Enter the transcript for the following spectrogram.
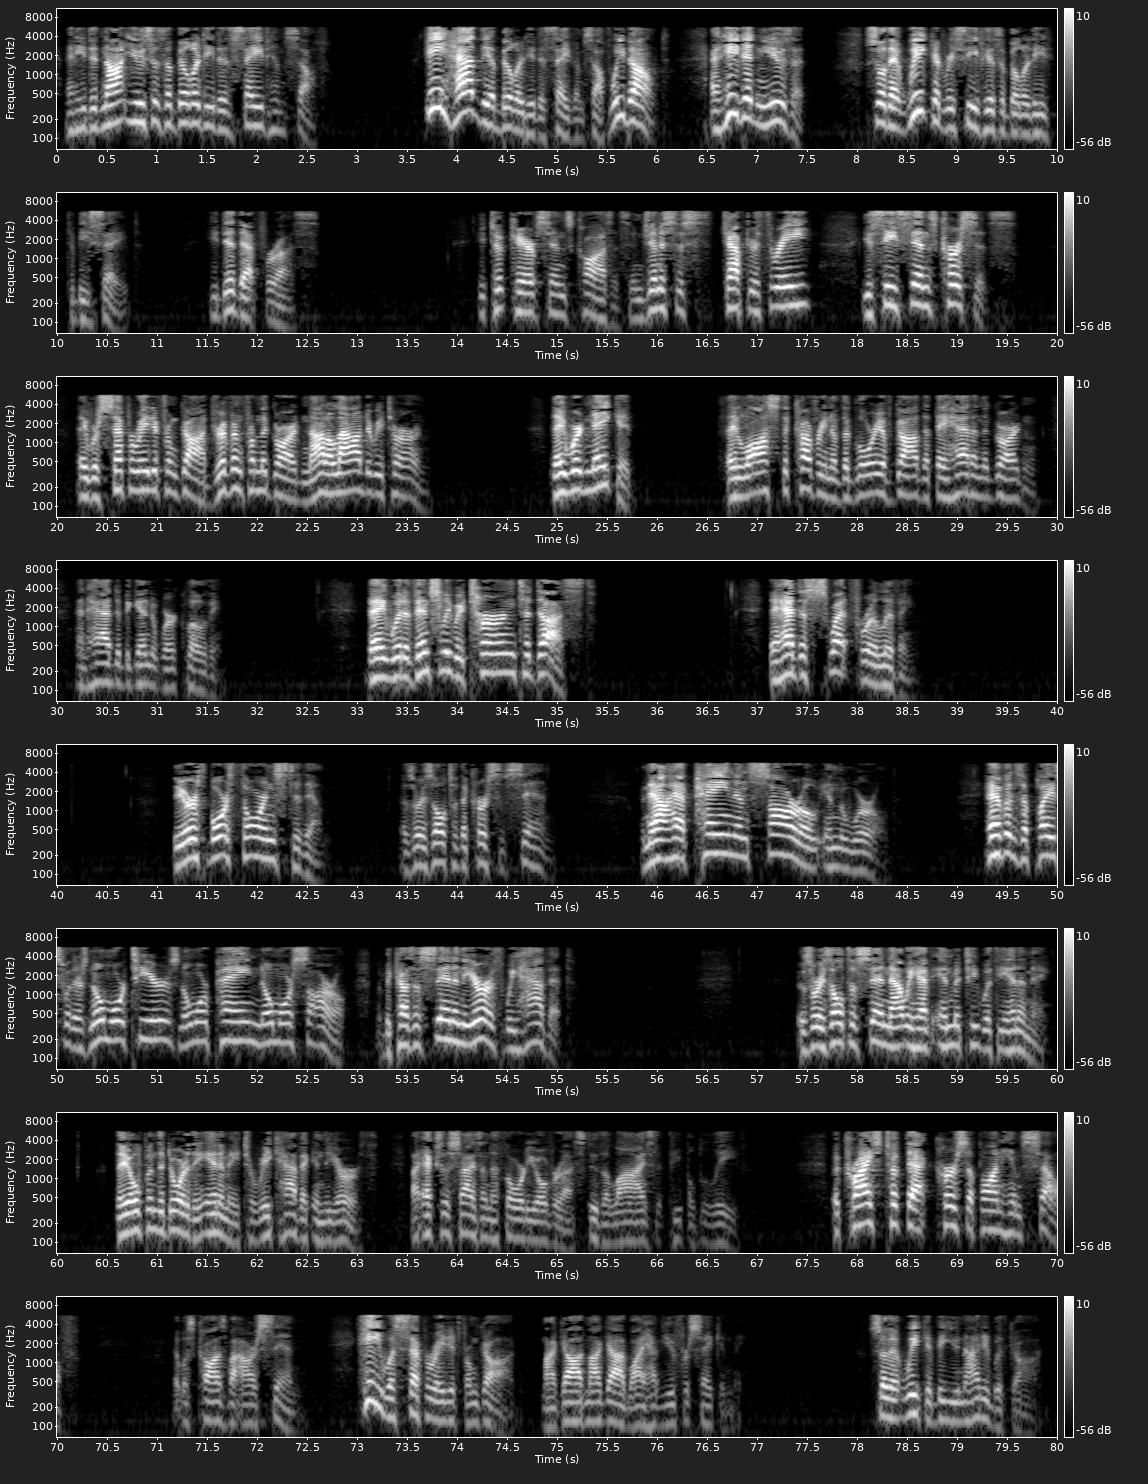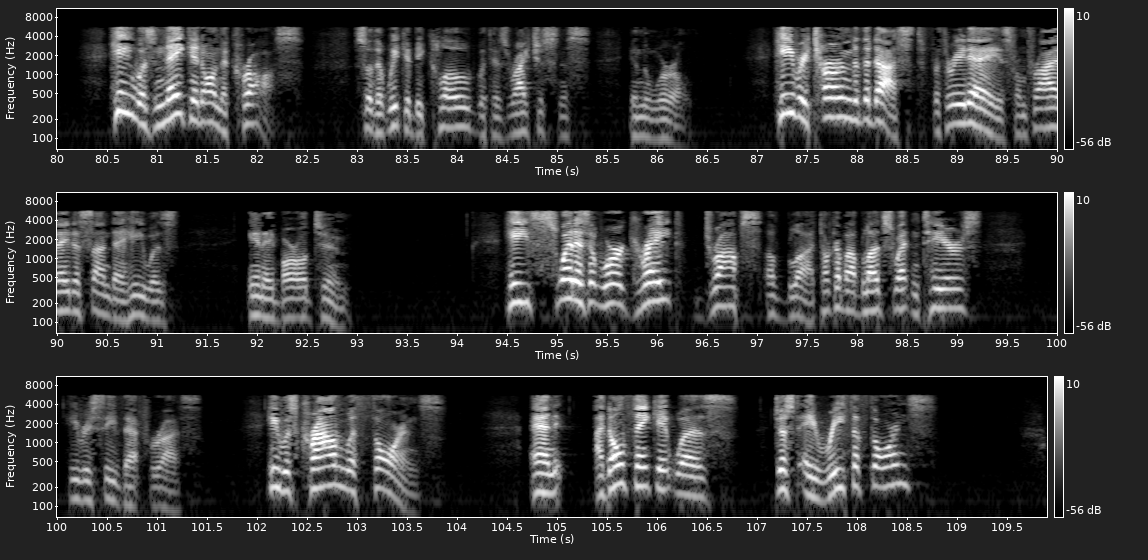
And he did not use his ability to save himself. He had the ability to save himself. We don't. And he didn't use it so that we could receive his ability to be saved. He did that for us. He took care of sin's causes. In Genesis chapter 3, you see sin's curses. They were separated from God, driven from the garden, not allowed to return. They were naked. They lost the covering of the glory of God that they had in the garden and had to begin to wear clothing. They would eventually return to dust. They had to sweat for a living. The earth bore thorns to them as a result of the curse of sin. We now have pain and sorrow in the world. Heaven's a place where there's no more tears, no more pain, no more sorrow. But because of sin in the earth, we have it. As a result of sin, now we have enmity with the enemy. They opened the door to the enemy to wreak havoc in the earth by exercising authority over us through the lies that people believe. But Christ took that curse upon himself that was caused by our sin. He was separated from God. My God, my God, why have you forsaken me? So that we could be united with God. He was naked on the cross so that we could be clothed with his righteousness in the world. He returned to the dust for three days. From Friday to Sunday, he was in a borrowed tomb. He sweat, as it were, great drops of blood. Talk about blood, sweat, and tears. He received that for us. He was crowned with thorns. And I don't think it was just a wreath of thorns.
